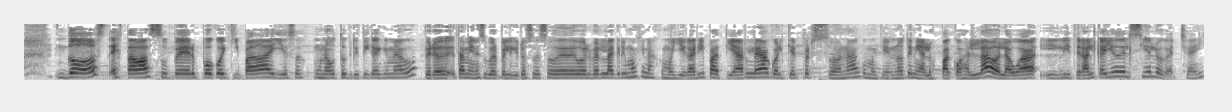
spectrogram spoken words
Dos, estaba súper poco equipada y eso es una autocrítica que me hago. Pero también es súper peligroso eso de devolver lacrimógenas, como llegar y patearle a cualquier persona, como que no tenía los pacos al lado. La weá literal cayó del cielo, ¿cachai?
